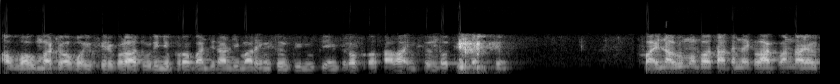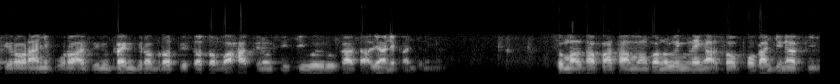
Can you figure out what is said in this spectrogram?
Allahumma do Allah ikhfir kula aturi nyepuro panjenengan lima ingsun binubi ing pira-pira salah ingsun to ingsun. Fa inahu mongko satemene kelakuan raya sira ora nyepuro azinuba ing pira-pira dosa sapa hasin siji wa ruka saliyane panjenengan. Sumal tafata mongko nuli melengak sapa kanjeng Nabi.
